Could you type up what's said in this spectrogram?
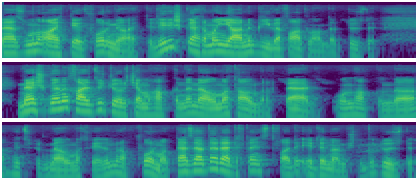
məzmuna aid deyil, formaya aiddir. Lirik qəhrəman yarını bivəfa adlandırır, düzdür. Məşuqənin xarici görkəmi haqqında məlumat almırıq. Bəli, onun haqqında heç bir məlumat verilmir. Forma. Qəzəldə rədifdən istifadə edilməmişdir. Bu düzdür.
